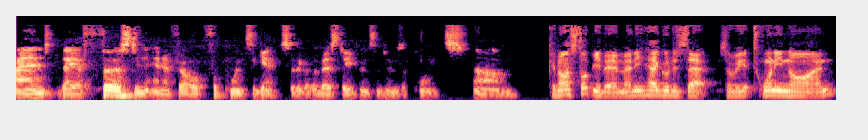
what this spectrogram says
And they are first in the NFL for points against. So they've got the best defense in terms of points. Um, Can I stop you there, Matty? How good is that? So we get 29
